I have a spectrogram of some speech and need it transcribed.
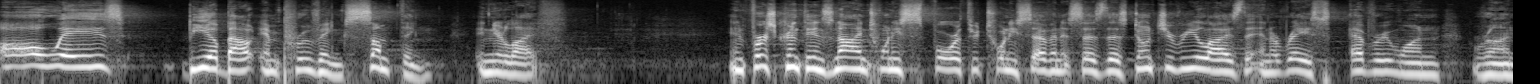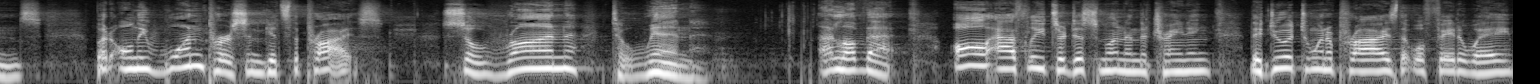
always be about improving something in your life. In 1 Corinthians 9 24 through 27, it says this Don't you realize that in a race, everyone runs, but only one person gets the prize? So run to win. I love that. All athletes are disciplined in the training. They do it to win a prize that will fade away,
